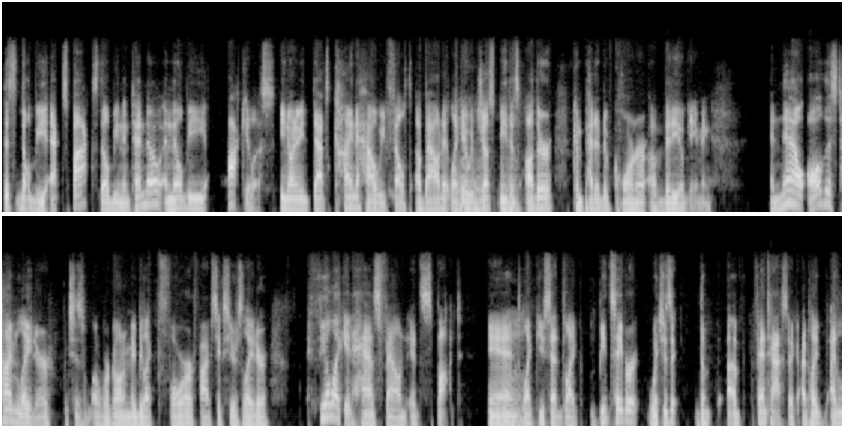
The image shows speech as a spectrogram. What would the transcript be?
this there'll be Xbox, there'll be Nintendo, and there'll be Oculus. You know what I mean? That's kind of how we felt about it. Like mm-hmm, it would mm-hmm, just be mm-hmm. this other competitive corner of video gaming. And now, all this time later, which is we're going to maybe like four or five, six years later, I feel like it has found its spot. And mm. like you said, like Beat Saber, which is the uh, fantastic. I played. I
